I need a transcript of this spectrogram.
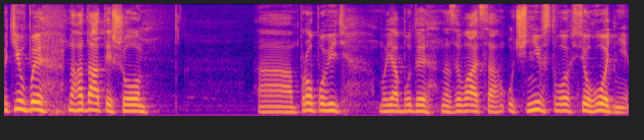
Хотів би нагадати, що проповідь моя буде називатися Учнівство сьогодні.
